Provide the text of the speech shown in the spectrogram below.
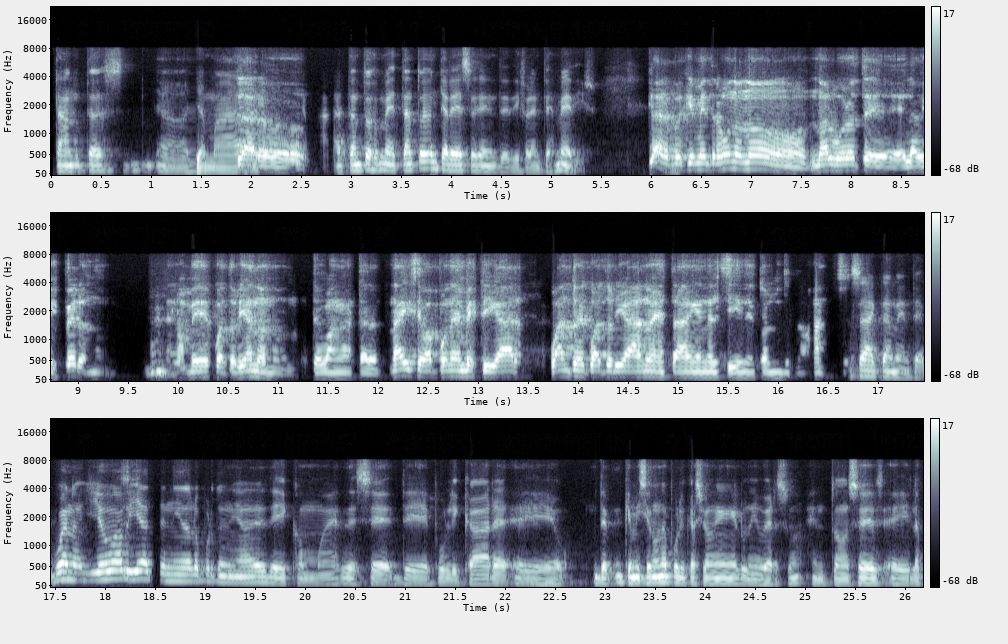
tantas uh, llamadas, claro. tantos, tantos intereses de, diferentes medios. Claro, porque mientras uno no, no alborote el avispero, no, los medios ecuatorianos no te van a estar, nadie se va a poner a investigar cuántos ecuatorianos están en el cine actualmente trabajando. Exactamente. Bueno, yo había tenido la oportunidad de, como es, de, de publicar, eh, que me hicieron una publicación en El Universo. Entonces, eh, la,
